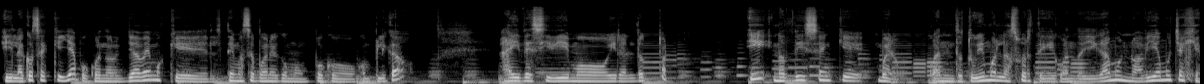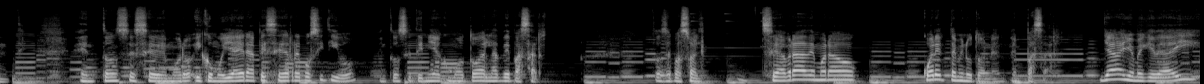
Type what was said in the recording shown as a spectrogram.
Y la cosa es que ya, pues cuando ya vemos que el tema se pone como un poco complicado, ahí decidimos ir al doctor. Y nos dicen que, bueno, cuando tuvimos la suerte que cuando llegamos no había mucha gente. Entonces se demoró, y como ya era PCR positivo, entonces tenía como todas las de pasar. Entonces pasó al... Se habrá demorado 40 minutos en, pasar. Ya, yo me quedé ahí.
